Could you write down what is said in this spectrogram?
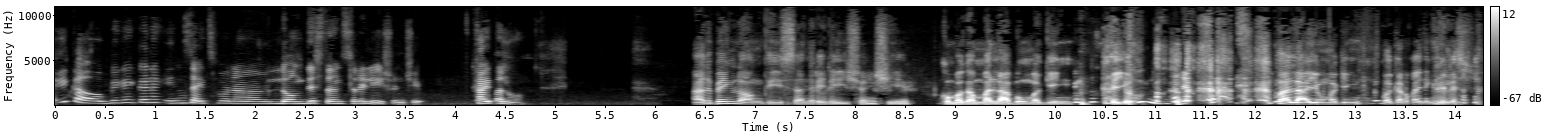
ikaw, bigay ka ng insights mo ng long distance relationship. Kahit ano. Ano ba yung long distance relationship? Kumbaga malabong maging kayo. Malayong maging magkaroon kayo ng relasyon.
